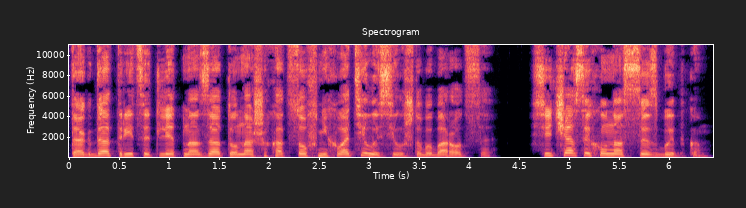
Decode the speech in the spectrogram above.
Тогда, 30 лет назад, у наших отцов не хватило сил, чтобы бороться. Сейчас их у нас с избытком».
